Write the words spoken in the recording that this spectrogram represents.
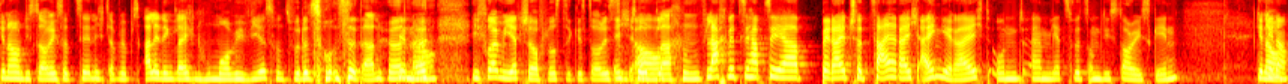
Genau, die Stories erzählen. Ich glaube, ihr habt alle den gleichen Humor wie wir, sonst würdet ihr uns nicht anhören. Genau. Ne? Ich freue mich jetzt schon auf lustige Stories zum Ich auch. Totlachen. Flachwitze habt ihr ja bereits schon zahlreich eingereicht und ähm, jetzt wird es um die Stories gehen. Genau.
